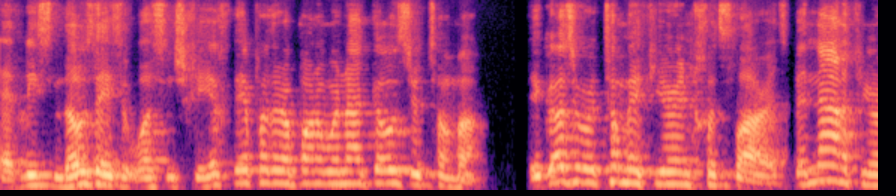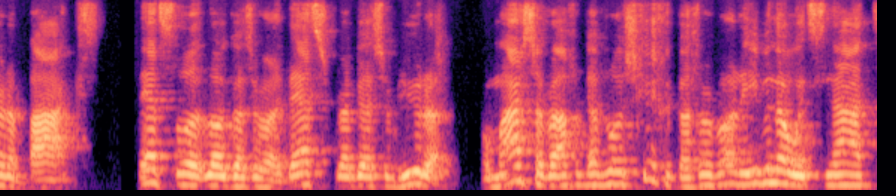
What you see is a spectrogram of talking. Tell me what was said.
At least in those days, it wasn't shchich. Therefore, the Rabbanon were not gozer tuma. The gozer were tuma if you're in chutzlaretz, but not if you're in a box. That's lo, gozer. That's Rabbi Yosef Yehuda. Even though it's not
